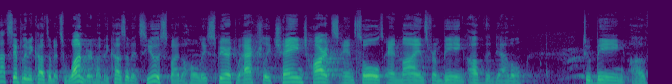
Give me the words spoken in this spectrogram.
not simply because of its wonder, but because of its use by the Holy Spirit to actually change hearts and souls and minds from being of the devil to being of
